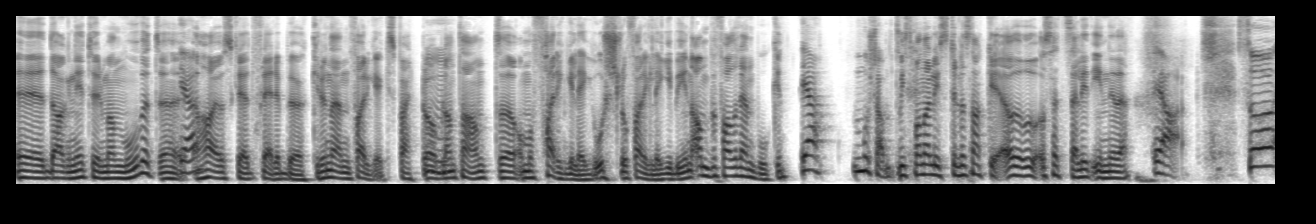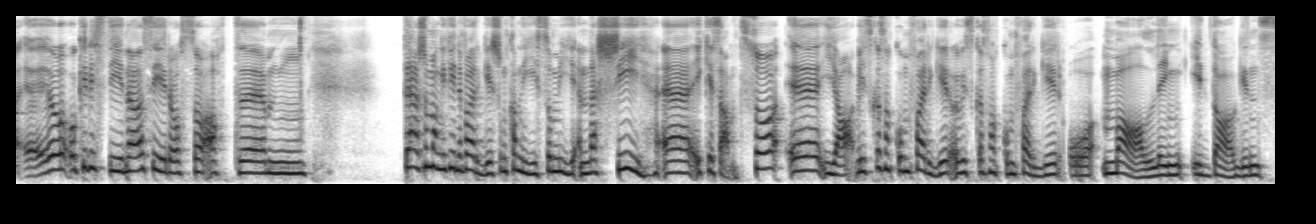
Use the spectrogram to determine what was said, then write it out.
Eh, Dagny Turman Moe Ja. har jo skrevet flere bøker. Hun er en fargeekspert, Mm. og blant annet eh, om å fargelegge Oslo, fargelegge byen. Anbefaler den boken. ja, morsomt. Hvis man har lyst til å snakke og sette seg litt inn i det. Ja. Så, eh, og og Kristina sier også at um, det er så mange fine farger som kan gi så mye energi. Eh, ikke sant? Så eh, ja, vi skal snakke om farger, og vi skal snakke om farger og maling i dagens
